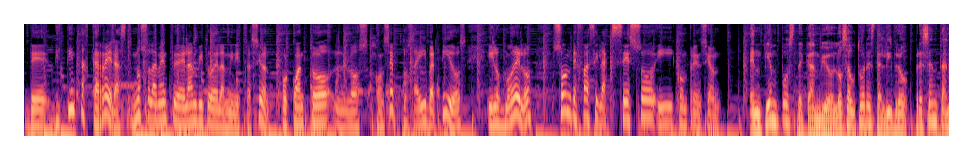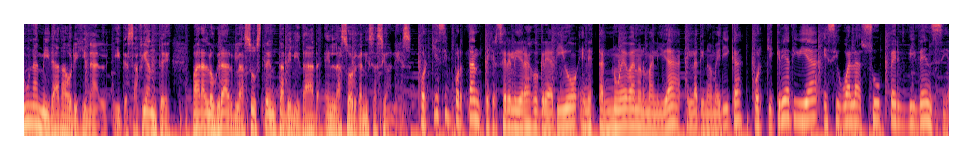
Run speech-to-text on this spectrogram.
de distintas carreras, no solamente del ámbito de la administración, por cuanto los conceptos ahí vertidos y los modelos son de fácil acceso y comprensión. En tiempos de cambio, los autores del libro presentan una mirada original y desafiante para lograr la sustentabilidad en las organizaciones. ¿Por qué es importante ejercer el liderazgo creativo en esta nueva normalidad en Latinoamérica? Porque creatividad es igual a supervivencia.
